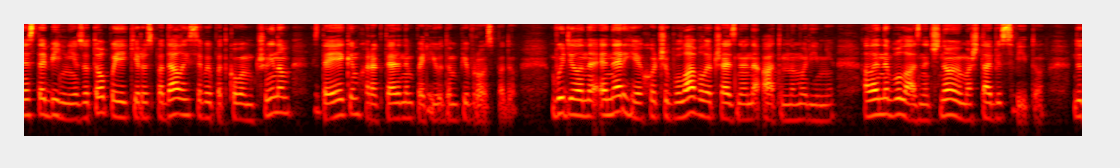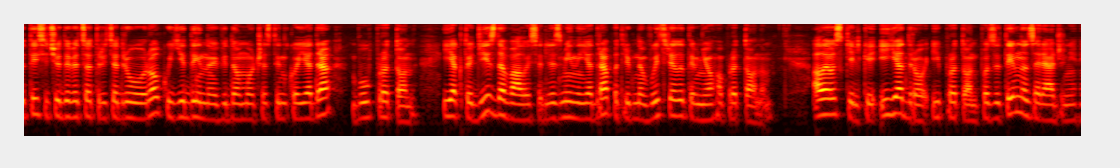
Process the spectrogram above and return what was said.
нестабільні ізотопи, які розпадалися випадковим чином з деяким характерним періодом піврозпаду. Виділена енергія, хоч і була величезною на атомному рівні, але не була значною в масштабі світу. До 1932 року єдиною відомою частинкою ядра був протон, і як тоді здавалося, для зміни ядра потрібно вистрілити в нього протоном. Але оскільки і ядро, і протон позитивно заряджені,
